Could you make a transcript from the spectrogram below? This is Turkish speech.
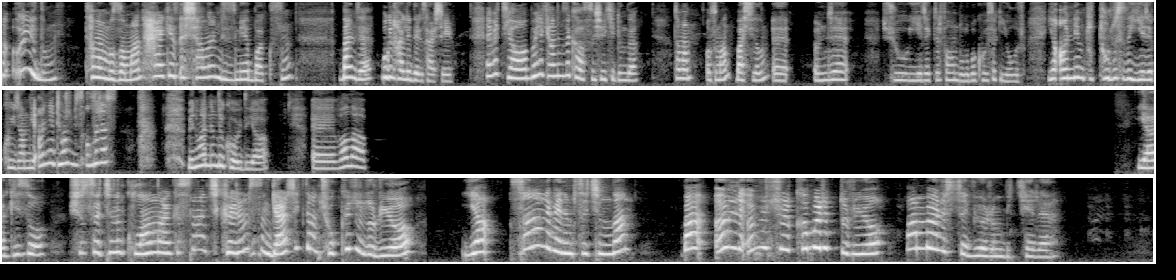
Uyudum. Tamam o zaman herkes eşyalarını dizmeye baksın. Bence bugün hallederiz her şeyi. Evet ya böyle kendimize kalsın şu iki günde. Tamam o zaman başlayalım. Ee, önce şu yiyecekleri falan dolaba koysak iyi olur. Ya annem tutturdu size yiyecek koyacağım diye. Anne diyoruz biz alırız. Benim annem de koydu ya. Ee, Valla Ya Gizo, şu saçını kulağın arkasından çıkarır mısın? Gerçekten çok kötü duruyor. Ya sana ne benim saçımdan? Ben öyle öbür türlü kabarık duruyor. Ben böyle seviyorum bir kere.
